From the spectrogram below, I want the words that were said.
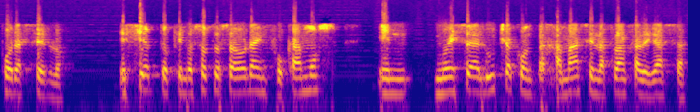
por hacerlo. Es cierto que nosotros ahora enfocamos en nuestra lucha contra Hamas en la franja de Gaza,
